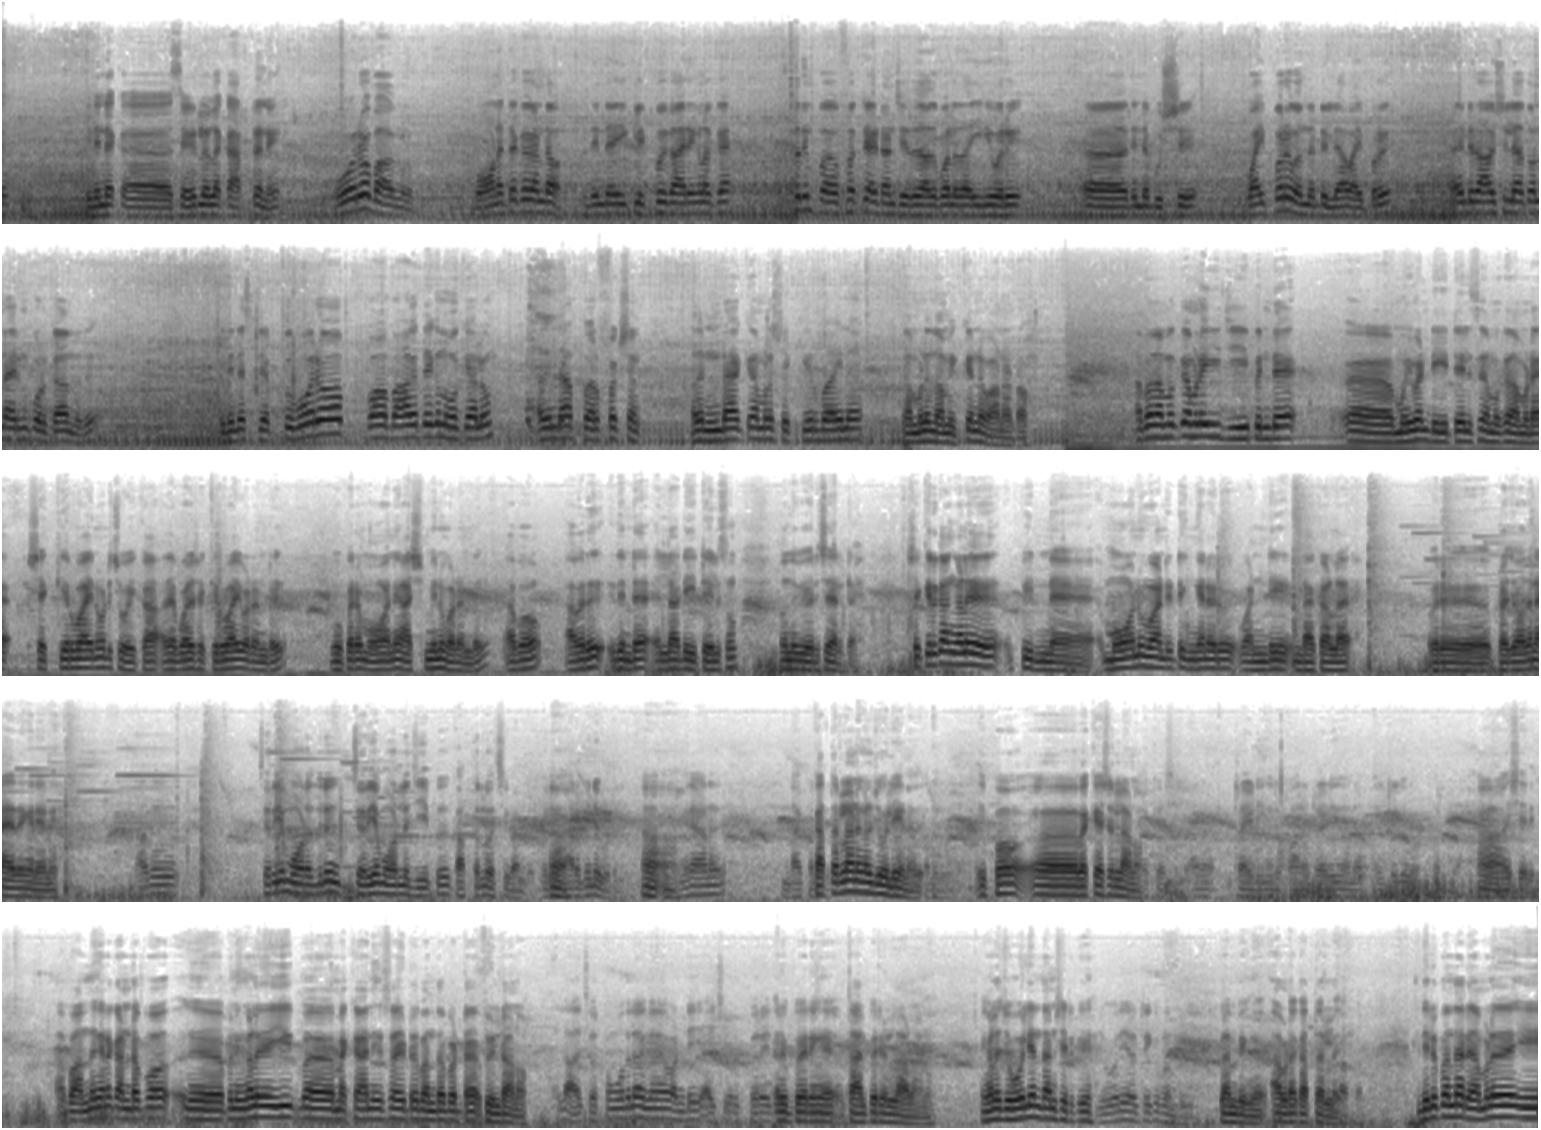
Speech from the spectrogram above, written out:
ഇതിന്റെ സൈഡിലുള്ള കർട്ടന് ഓരോ ഭാഗങ്ങളും. ബോണറ്റൊക്കെ കണ്ടോ? ഇതിന്റെ ഈ ക്ലിപ്പ് കാര്യങ്ങളൊക്കെ അത്രയും പെർഫെക്റ്റ് ആയിട്ടാണ് ചെയ്തത്. അതുപോലെ ഈ ഒരു ഇതിന്റെ ബുഷ്. വൈപ്പർ വന്നിട്ടില്ല. വൈപ്പർ അതിന്റെ ഒരു ആവശ്യമില്ലാത്തതുകൊണ്ടായിരിക്കും കൊടുക്കാവുന്നത് ഇതിന്റെ സ്റ്റെപ്പ് ഓരോ ഭാഗത്തേക്ക് നോക്കിയാലും അതിന്റെ ആ പെർഫെക്ഷൻ അത് ഉണ്ടാക്കി നമ്മൾ ഷക്കീർ ബായിനെ നമ്മൾ നമിക്ക് തന്നെ വേണം കേട്ടോ. അപ്പോൾ നമുക്ക് നമ്മൾ ഈ ജീപ്പിന്റെ മുഴുവൻ ഡീറ്റെയിൽസ് നമുക്ക് നമ്മുടെ ഷക്കീർ ബായിനോട് ചോദിക്കാം. അതേപോലെ ഷക്കീർ ബായി ഇവിടെ ഉണ്ട്. മൂപ്പര മോന് അശ്മിനും ഇവിടെ ഉണ്ട്. അപ്പോൾ അവർ ഇതിന്റെ എല്ലാ ഡീറ്റെയിൽസും ഒന്ന് വിവരിച്ച് തരട്ടെ. ഷക്കീർക്ക് ഞങ്ങൾ പിന്നെ മോനും വേണ്ടിയിട്ട് ഇങ്ങനെ ഒരു വണ്ടി ഉണ്ടാക്കാനുള്ള ഒരു പ്രചോദനമായത് എങ്ങനെയാണ്? അത് ചെറിയ മോഡലിൽ ചെറിയ മോഡൽ ജീപ്പ് ഖത്തറിൽ വെച്ച് കണ്ടു. അറബിന്റെ വീട്ടിൽ അങ്ങനെയാണ് ഖത്തറിലാണ് നിങ്ങൾ ജോലി ചെയ്യണത് ഇപ്പോൾ വെക്കേഷനിലാണോ ട്രൈഡിങ് ട്രൈഡിങ് ആ ശരി. അപ്പോൾ അന്ന് ഇങ്ങനെ കണ്ടപ്പോൾ അപ്പോൾ നിങ്ങൾ ഈ മെക്കാനിക്സായിട്ട് ബന്ധപ്പെട്ട ഫീൽഡാണോ? അല്ല ചെറുപ്പം മുതലേ ഇങ്ങനെ വണ്ടി അയച്ച് റിപ്പയർ ചെയ്ത് റിപ്പയറിങ് താല്പര്യമുള്ള ആളാണ്. നിങ്ങളുടെ ജോലി എന്താണ് ശരിക്ക്? ജോലി ഇലക്ട്രിക് പ്ലംബിങ് പ്ലംബിങ് അവിടെ ഖത്തറിൽ ഇതിലിപ്പോൾ എന്താ പറയുക നമ്മൾ ഈ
